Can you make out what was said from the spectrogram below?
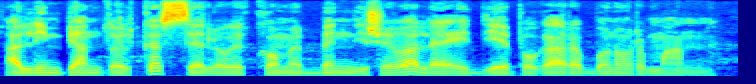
all'impianto del castello che come ben diceva lei è di epoca arabo-normanna.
